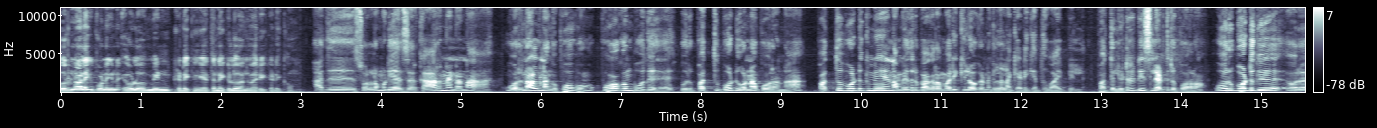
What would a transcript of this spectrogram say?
ஒரு நாளைக்கு போனீங்கன்னா எவ்வளோ மீன் கிடைக்குங்க? எத்தனை கிலோ அந்த மாதிரி கிடைக்கும்? அது சொல்ல முடியாது சார். காரணம் என்னென்னா ஒரு நாள் நாங்கள் போவோம். போகும்போது ஒரு பத்து போட்டு ஒன்றா போகிறோன்னா பத்து போட்டுக்குமே நம்ம எதிர்பார்க்குற மாதிரி கிலோ கணக்கிலலாம் கிடைக்கிறதுக்கு வாய்ப்பு இல்லை. பத்து லிட்டர் டீசல் எடுத்துகிட்டு போகிறோம் ஒரு போட்டுக்கு ஒரு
